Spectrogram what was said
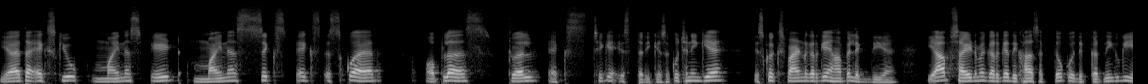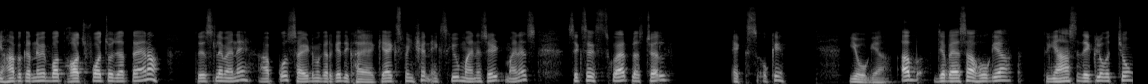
ये आया था x cube minus eight minus six x square और प्लस ट्वेल्व एक्स ठीक है? इस तरीके से कुछ नहीं किया है। इसको एक्सपैंड करके यहाँ पे लिख दिया है। ये आप साइड में करके दिखा सकते हो, कोई दिक्कत नहीं, क्योंकि यहाँ पे करने में बहुत हॉच फॉच हो जाता है ना। तो इसलिए मैंने आपको साइड में करके दिखाया क्या expansion x cube minus eight minus six x square plus twelve x okay ये हो गया। अब जब ऐसा हो गया तो यहाँ से देख लो बच्चों।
